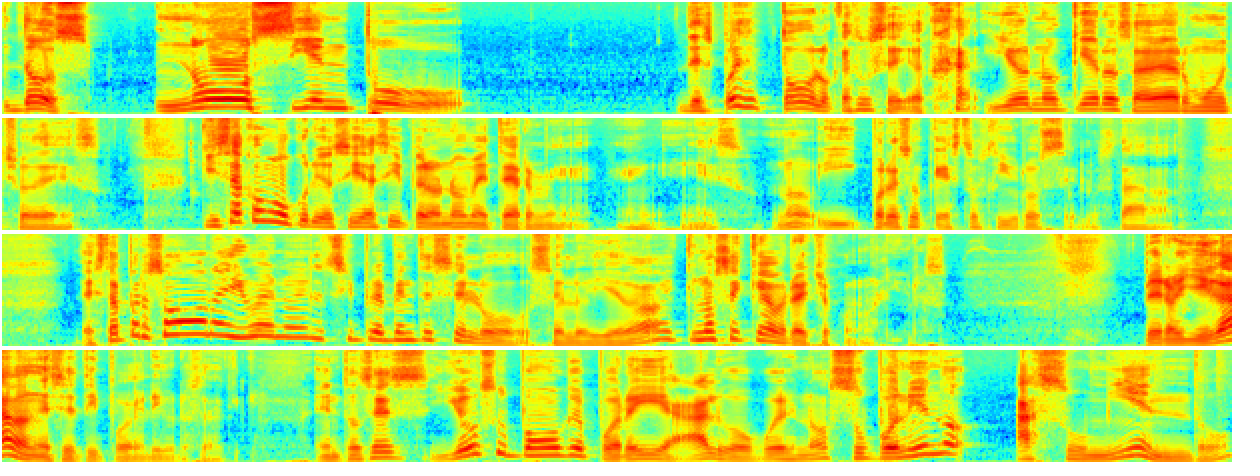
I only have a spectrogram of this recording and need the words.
dos, no siento. Después de todo lo que ha sucedido acá, yo no quiero saber mucho de eso. Quizá como curiosidad sí, pero no meterme en, eso, ¿no? Y por eso que estos libros se los da esta persona y bueno, él simplemente se lo, se lo llevaba. No sé qué habrá hecho con los libros. Pero llegaban ese tipo de libros aquí. Entonces yo supongo que por ahí algo, pues, ¿no? Suponiendo, asumiendo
